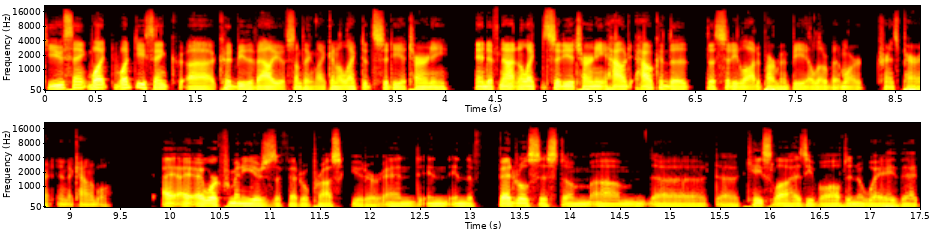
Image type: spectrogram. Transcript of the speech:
Do you think what what do you think uh, could be the value of something like an elected city attorney? And if not an elected city attorney, how how could the the city law department be a little bit more transparent and accountable? I, I worked for many years as a federal prosecutor, and in, in the federal system, um, uh, uh, case law has evolved in a way that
